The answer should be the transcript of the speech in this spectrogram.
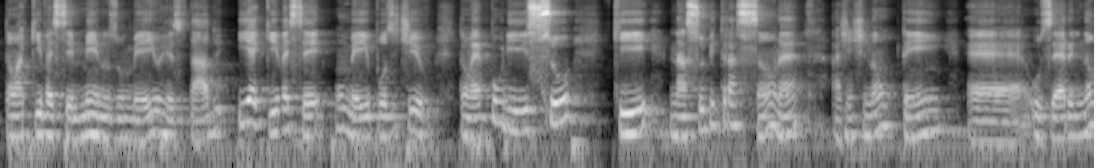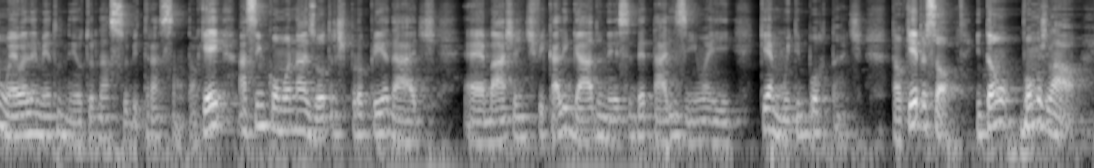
Então, aqui vai ser menos 1 meio o resultado e aqui vai ser 1 meio positivo. Então, é por isso que na subtração, né, a gente não tem, é, o zero ele não é o elemento neutro na subtração, tá ok? Assim como nas outras propriedades. É, basta a gente ficar ligado nesse detalhezinho aí, que é muito importante. Tá ok, pessoal? Então, vamos lá. Ó.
